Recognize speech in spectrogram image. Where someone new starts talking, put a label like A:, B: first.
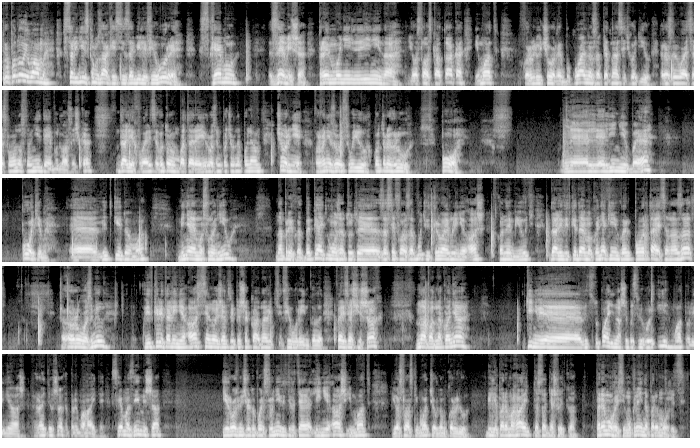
A: Пропоную вам в стародійському захисті за білі фігури схему Земіша. Прямолінійна югославська атака і мат королю чорних буквально за 15 ходів. Розвивається словно основні ідеї, будь ласка. Далі хвельці, готуємо батареї, розмін по чорним полям. Чорні організують свою контргру по е, лінії Б. Потім відкидуємо, міняємо слонів. Наприклад, Б5 можна тут е, за цей забути, відкриваємо лінію H, конем б'ють. Далі відкидаємо коня, кінь повертається назад. Розмін. Відкрита лінія H з ціною жертви пішака, навіть фігури інколи. Ферзь 6 шах. Напад на коня. Кінь е, відступає, наші без фігур і мат по лінії H. Грайте в шах і перемагайте. Схема Земіша і розмір чорнополя слонів, відкриття лінії Аж і мат, югославський мат чорному королю. Білі перемагають достатньо швидко. Перемоги всім, Україна переможець.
